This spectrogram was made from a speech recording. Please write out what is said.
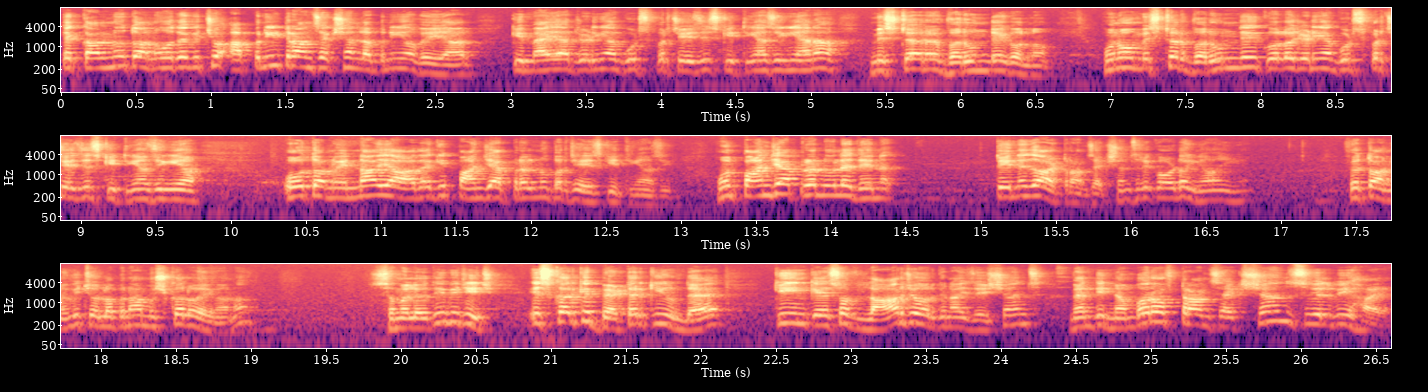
ਤੇ ਕੱਲ ਨੂੰ ਤੁਹਾਨੂੰ ਉਹਦੇ ਵਿੱਚੋਂ ਆਪਣੀ ਟ੍ਰਾਂਜੈਕਸ਼ਨ ਲੱਭਣੀ ਹੋਵੇ ਯਾਰ, ਕਿ ਮੈਂ ਯਾਰ ਜਿਹੜੀਆਂ ਗੁੱਡਸ ਪਰਚੇਜ਼ਸ ਕੀਤੀਆਂ ਸੀਗੀਆਂ ਨਾ ਮਿਸਟਰ ਵਰੁਣ ਦੇ ਕੋਲੋਂ, ਹੁਣ ਉਹ ਮਿਸਟਰ ਵਰੁਣ ਦੇ ਕੋਲੋਂ ਜਿਹੜੀਆਂ ਗੁੱਡਸ ਪਰਚੇਜ਼ਸ ਕੀਤੀਆਂ ਸੀਗੀਆਂ, ਉਹ ਤੁਹਾਨੂੰ ਇੰਨਾ ਯਾਦ ਹੈ ਕਿ 5 ਅਪ੍ਰੈਲ ਨੂੰ ਪਰਚੇਜ਼ ਕੀਤੀਆਂ ਸੀ। ਹੁਣ 5 ਅਪ੍ਰੈਲ ਵਾਲੇ ਦਿਨ 3000 ਟ੍ਰਾਂਜੈਕਸ਼ਨਸ ਰਿਕਾਰਡ ਹੋਈਆਂ ਹੋਈਆਂ। ਫਿਰ ਤੁਹਾਨੂੰ ਵੀ ਚਲੋ ਬਣਾ ਮੁਸ਼ਕਲ ਹੋਏਗਾ ਨਾ। ਸਮਝ ਲਓ ਦੀ ਵੀ ਚੀਜ਼। ਇਸ ਕਰਕੇ ਬੈਟਰ ਕੀ ਹੁੰਦਾ ਹੈ ਕਿ in case of large organisations when the number of transactions will be higher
